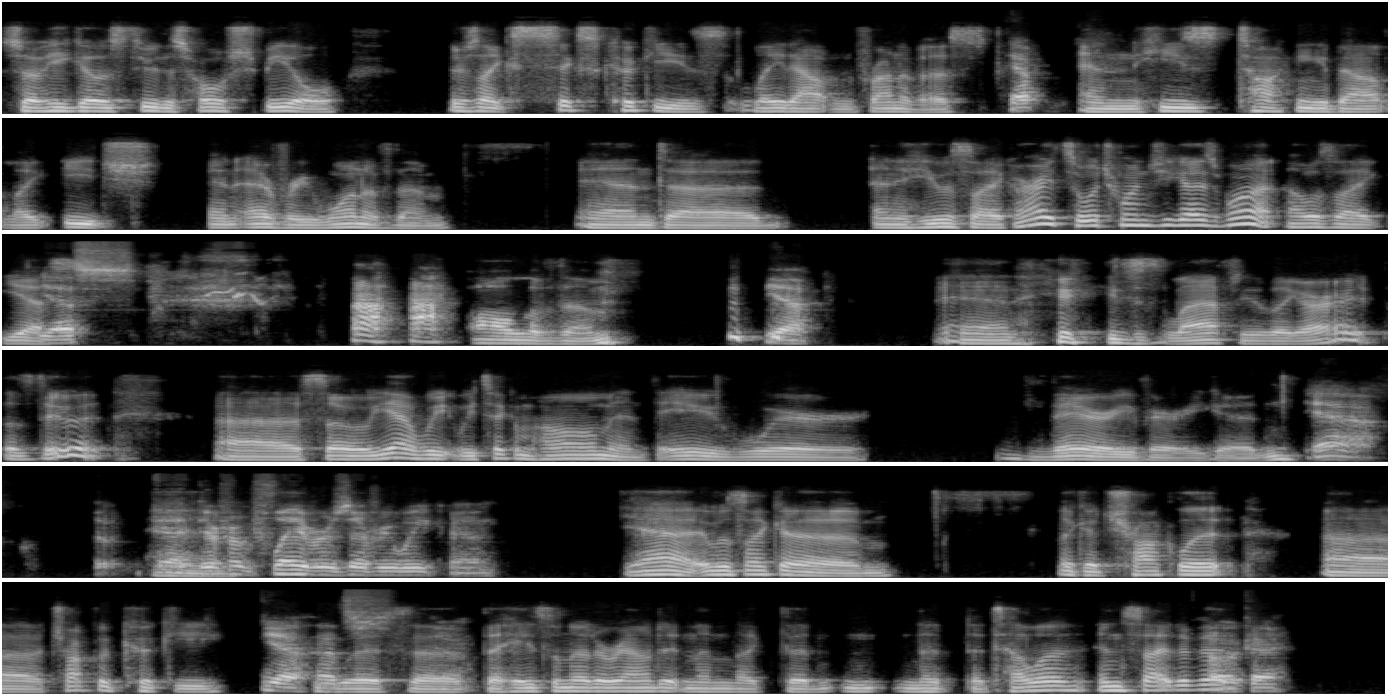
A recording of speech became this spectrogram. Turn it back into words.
so he goes through this whole spiel. There's like six cookies laid out in front of us. Yep. And he's talking about like each and every one of them. And uh and he was like, All right, so which one do you guys want? I was like, Yes, Yes. all of them. yeah. And he just laughed. He was like, All right, let's do it. Uh so yeah, we, we took them home and they were very, very good. Yeah. Yeah. And- Different flavors every week, man. Yeah, it was like a like a chocolate uh chocolate cookie Yeah. With uh, yeah. the hazelnut around it and then like the n- n- Nutella inside of it. Okay.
